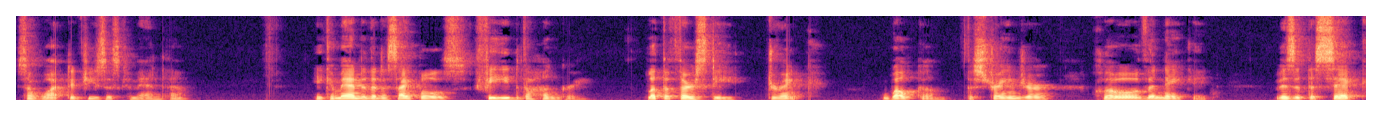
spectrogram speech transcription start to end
So, what did Jesus command them? He commanded the disciples feed the hungry, let the thirsty drink, welcome the stranger, clothe the naked, visit the sick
